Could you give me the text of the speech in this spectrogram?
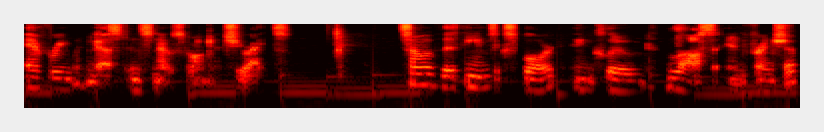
every wind gust and snowstorm that she writes. Some of the themes explored include loss and friendship,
